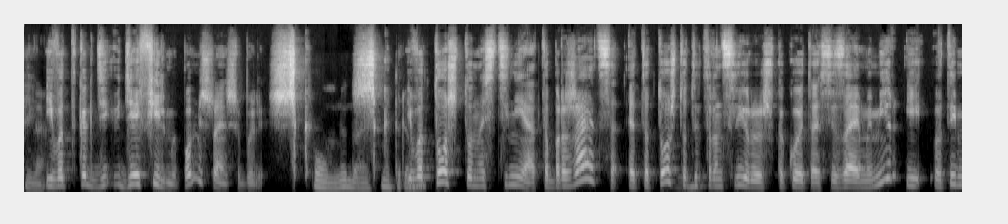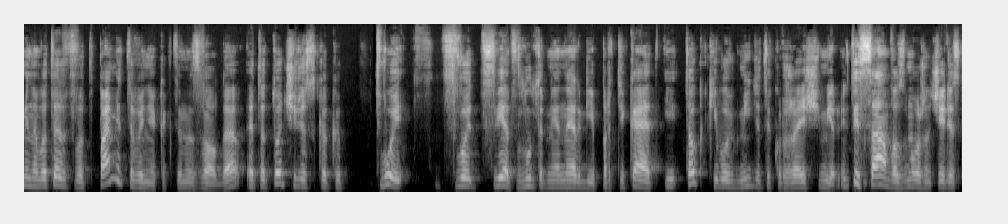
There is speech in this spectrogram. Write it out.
Да. И вот как ди- диафильмы, помнишь, раньше были? Шик, Помню, да, шик. И вот то, что на стене отображается, это то, что ты транслируешь в какой-то осязаемый мир, и вот именно вот это вот памятование, как ты назвал, да, это то, через как твой свой цвет внутренней энергии протекает, и то, как его видит окружающий мир. И ты сам, возможно, через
